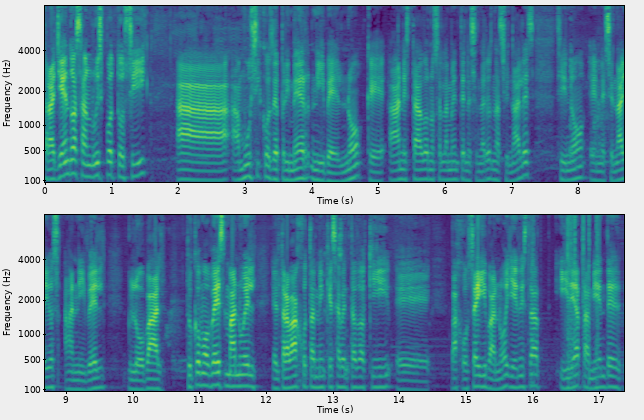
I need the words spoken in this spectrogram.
trayendo a San Luis Potosí a, a, músicos de primer nivel, ¿no? Que han estado no solamente en escenarios nacionales, sino en escenarios a nivel global. ¿Tú cómo ves, Manuel, el trabajo también que se ha aventado aquí eh, bajo Ceiba, ¿no? Y en esta idea también del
